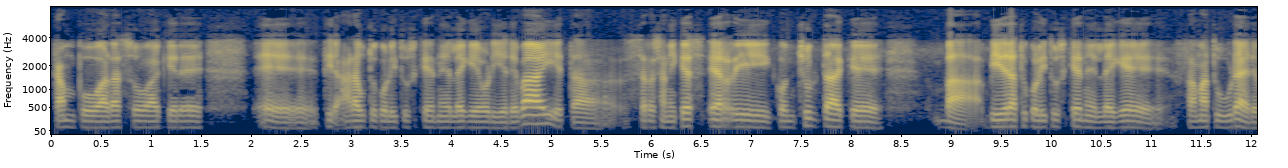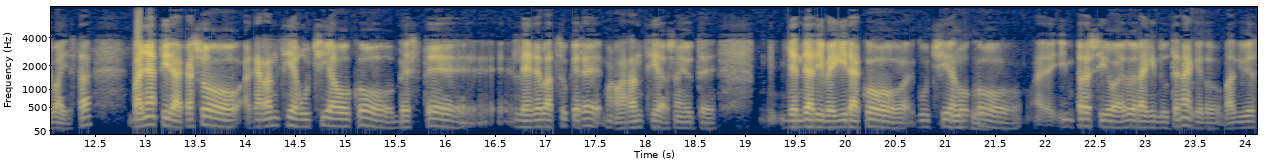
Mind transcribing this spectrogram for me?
kanpo arazoak ere e, tira, arautuko lituzken lege hori ere bai, eta zer esanik ez, herri kontsultak e, ba, bideratuko lituzken lege famatu ura ere bai, ezta? Baina tira, kaso garrantzia gutxiagoko beste lege batzuk ere, bueno, garrantzia, esan dute, jendeari begirako gutxiagoko uh impresioa edo eragin dutenak, edo, badibez,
